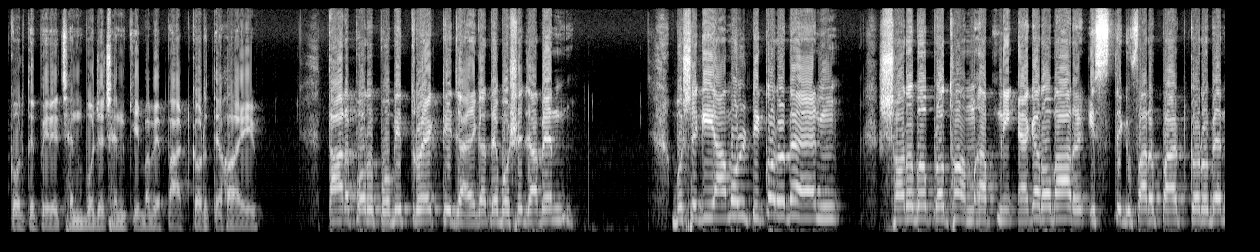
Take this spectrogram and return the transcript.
করতে পেরেছেন, বুঝেছেন কীভাবে পাঠ করতে হয়। তারপর পবিত্র একটি জায়গাতে বসে যাবেন। বসে গিয়ে আমলটি করবেন। সর্বপ্রথম আপনি এগারো বার ইস্তিগফার পাঠ করবেন।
